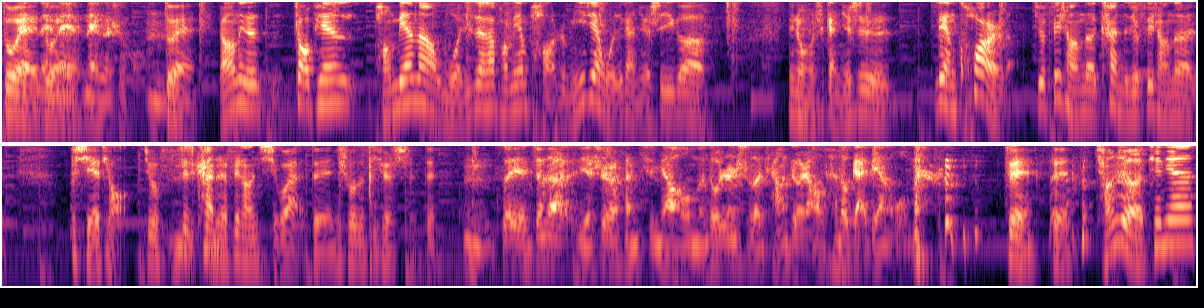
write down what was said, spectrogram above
对对，那个时候，嗯，对。然后那个照片旁边呢，我就在他旁边跑着，明显我就感觉是一个。那种是感觉是练块儿的，就非常的看着就非常的不协调，就非看着非常奇怪。对你说的的确是对，嗯，所以真的也是很奇妙，我们都认识了强者，然后他都改变了我们。对对，强者天天。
